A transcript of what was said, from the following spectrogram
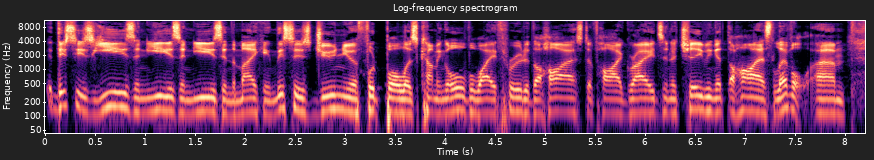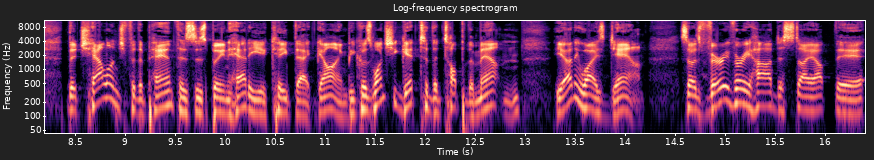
This is years and years and years in the making. This is junior footballers coming all the way through to the highest of high grades and achieving at the highest level. Um, the challenge for the Panthers has been how do you keep that going? Because once you get to the top of the mountain, the only way is down. So it's very, very hard to stay up there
